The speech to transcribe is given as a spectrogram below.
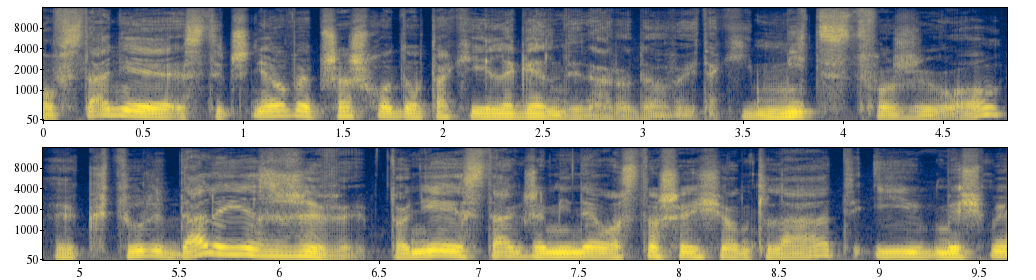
Powstanie styczniowe przeszło do takiej legendy narodowej, taki mit stworzyło, y, który dalej jest żywy. To nie jest tak, że minęło 160 lat i myśmy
